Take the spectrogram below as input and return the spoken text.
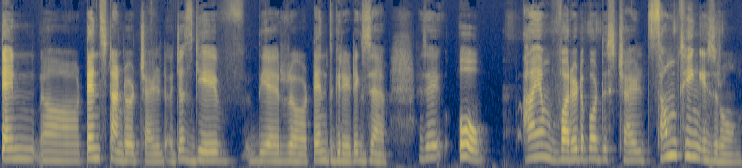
10, uh, 10 standard child, just gave their uh, 10th grade exam. I say, Oh, I am worried about this child. Something is wrong.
